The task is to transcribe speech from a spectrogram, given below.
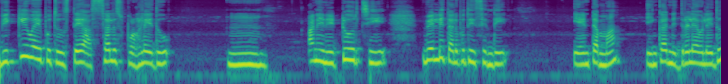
విక్కీ వైపు చూస్తే అస్సలు స్పృహ లేదు. అని నిట్టూర్చి వెళ్ళి తలుపు తీసింది. ఏంటమ్మా? ఇంకా నిద్ర లేవలేదు?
